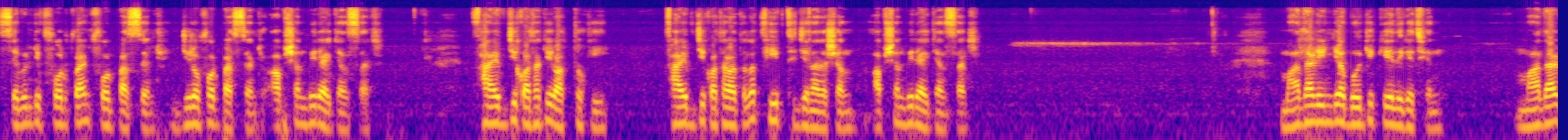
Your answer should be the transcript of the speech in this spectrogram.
seventy four point four percent zero four percent option B right answer five G কথাটির অর্থ কী? ফাইভ জি কথার অর্থ হলো fifth generation option B right answer Mother India বইটি কে লিখেছেন? মাদার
